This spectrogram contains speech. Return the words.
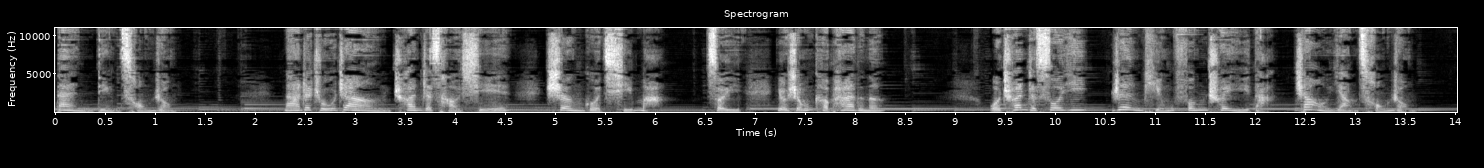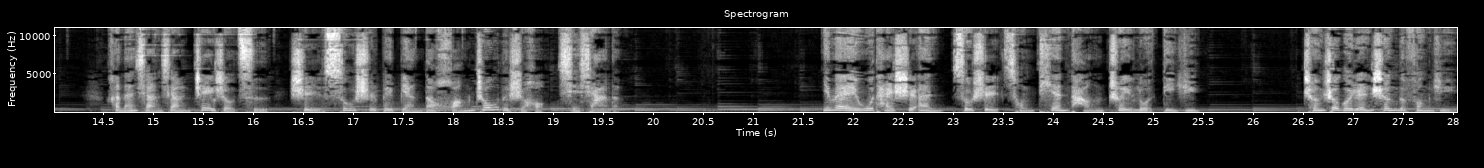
淡定从容，拿着竹杖，穿着草鞋，胜过骑马。所以有什么可怕的呢？我穿着蓑衣，任凭风吹雨打，照样从容。很难想象这首词是苏轼被贬到黄州的时候写下的。因为乌台诗案，苏轼从天堂坠落地狱，承受过人生的风雨，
